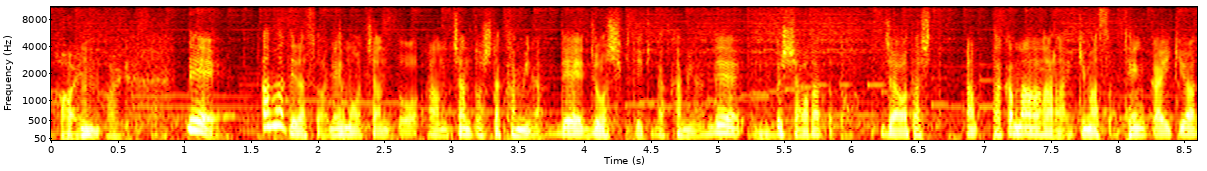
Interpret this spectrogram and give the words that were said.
はいはい。はい。でアマテラスはねもうちゃんとあのちゃんとした神なんで常識的な神なんで、うん。よっしゃ分かったと。じゃあ私あ高間ヶ原行きますわ。天界行きは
